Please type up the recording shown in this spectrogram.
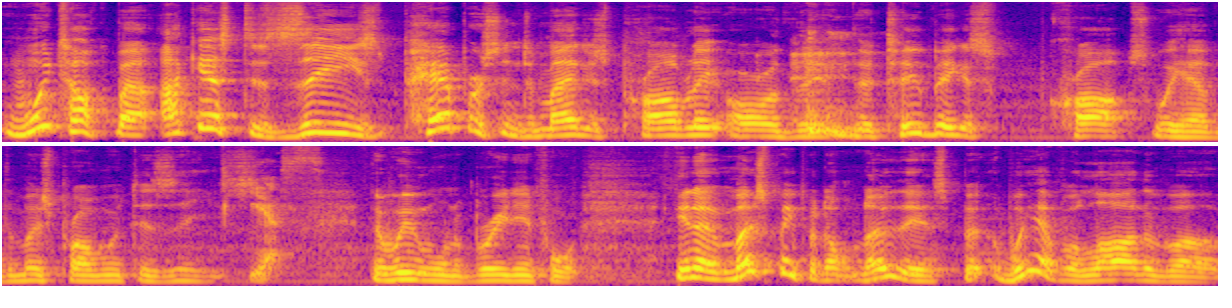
when we talk about, I guess, disease, peppers and tomatoes probably are the, the two biggest crops we have the most problem with disease yes. that we want to breed in for. You know, most people don't know this, but we have a lot of uh,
